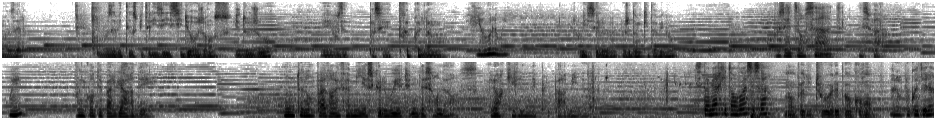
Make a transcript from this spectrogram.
mademoiselle. Vous avez été hospitalisée ici d'urgence il y a deux jours et vous êtes passé très près de la mort. Il est où, Louis? Louis, c'est le, le jeune homme qui est avec vous? Vous êtes enceinte, n'est-ce pas? Oui. Vous ne comptez pas le garder. Nous ne tenons pas dans la famille à ce que Louis ait une descendance, alors qu'il n'est plus parmi nous. C'est ta mère qui t'envoie, c'est ça? Non, pas du tout, elle est pas au courant. Alors pourquoi t'es là?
